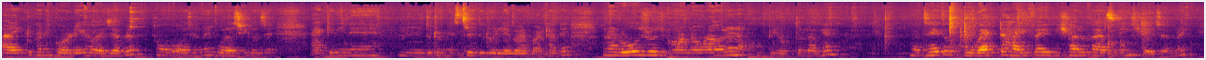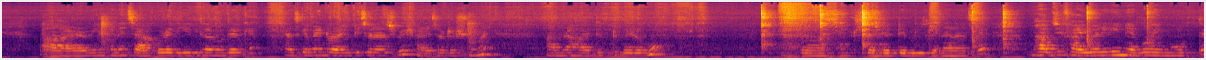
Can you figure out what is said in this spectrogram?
আর একটুখানি করলেই হয়ে যাবে। ও, ওই জন্যই বলেছিল যে একই দিনে দুটো মিস্ত্রি, দুটো লেবার পাঠাতে। কেন রোজ রোজ ঘর নোংরা হলে না খুব বিরক্ত লাগে। যেহেতু খুব একটা হাইফাই বিশাল কাজ নেই, সেই জন্যই। আর আমি এখানে চা করে দিয়ে দিলাম ওদেরকে। আজকে আমি ড্রয়িং টিচার আসবে সাড়ে ছটার সময়। আমরা হয়তো একটু বেরোবো। সেন্টার টেবিল কেনার আছে। ভাবছি ফাইবারেরই নেব এই মুহূর্তে।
